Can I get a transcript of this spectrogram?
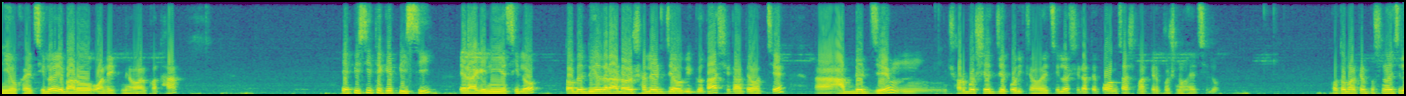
নিয়োগ হয়েছিল। এবারও অনেক নেওয়ার কথা। এপিসি থেকে পিসি এর আগে নিয়েছিল। তবে দুই হাজার আঠারো সালের যে অভিজ্ঞতা, সেটাতে হচ্ছে আপডেট যে সর্বশেষ যে পরীক্ষা হয়েছিল, সেটাতে পঞ্চাশ মার্কের প্রশ্ন হয়েছিল। কত মার্কের প্রশ্ন হয়েছিল?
